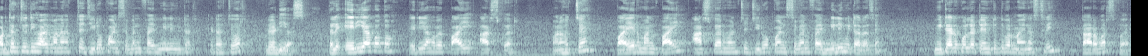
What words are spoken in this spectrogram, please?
অর্ধেক যদি হয় মানে হচ্ছে zero point seven five millimetre এটা হচ্ছে ওর রেডিয়াস তাহলে এরিয়া কত? এরিয়া হবে পাই আর স্কোয়ার মানে হচ্ছে পায়ের মান পাই আর স্কোয়ার মানে হচ্ছে zero point seven five millimetre আছে। মিটার করলে ten to the power minus three তার আবার স্কোয়ার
